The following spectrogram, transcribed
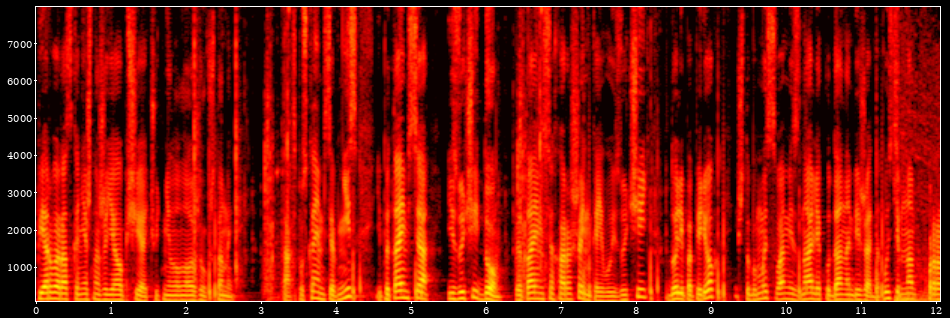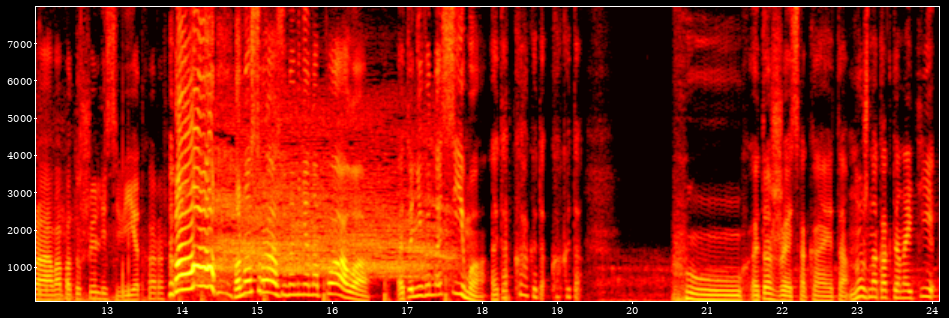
первый раз, конечно же, я вообще чуть не наложил в штаны. Так, спускаемся вниз и пытаемся изучить дом. Пытаемся хорошенько его изучить вдоль и поперек, чтобы мы с вами знали, куда нам бежать. Допустим, направо потушили свет, хорошо. А, -а, а Она сразу на меня напала! Это невыносимо! Это как это? Как это? Фух, это жесть какая-то. Нужно как-то найти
